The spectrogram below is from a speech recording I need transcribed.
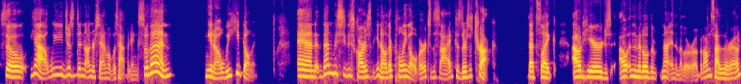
So yeah, we just didn't understand what was happening. So then, you know, we keep going. And then we see these cars, you know, they're pulling over to the side because there's a truck that's like out here, just out in the middle of the, not in the middle of the road, but on the side of the road.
